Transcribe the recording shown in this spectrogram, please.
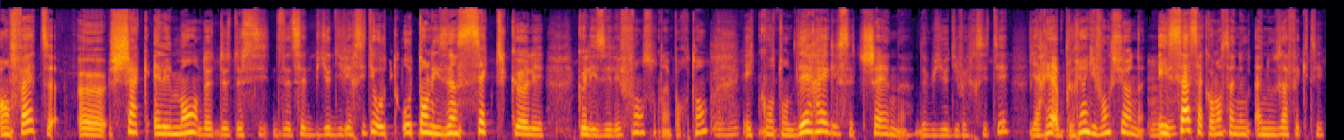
en fait, euh, chaque élément de, de- de ci- de cette biodiversité, au- autant les insectes que les, que les éléphants sont importants. Et quand on dérègle cette chaîne de biodiversité, il n'y a rien, plus rien qui fonctionne. Et ça, ça commence à nous, à nous affecter.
